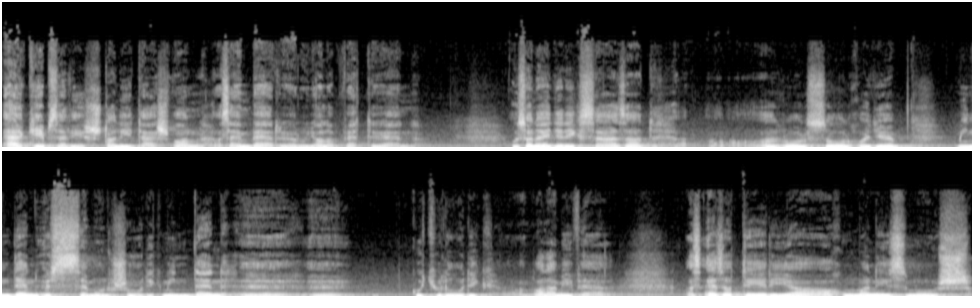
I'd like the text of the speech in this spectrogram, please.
elképzelés, tanítás van az emberről, úgy alapvetően. 21. század arról szól, hogy minden összemosódik, minden kutyulódik valamivel. Az ezotéria, a humanizmus,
